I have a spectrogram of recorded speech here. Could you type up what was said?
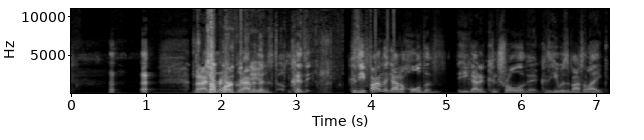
but I so remember him grabbing he the because because he finally got a hold of he got a control of it because he was about to like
